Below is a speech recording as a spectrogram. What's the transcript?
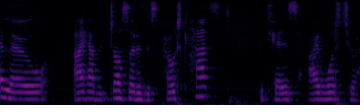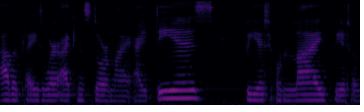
Hello, I have just started this podcast because I want to have a place where I can store my ideas, be it on life, be it on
